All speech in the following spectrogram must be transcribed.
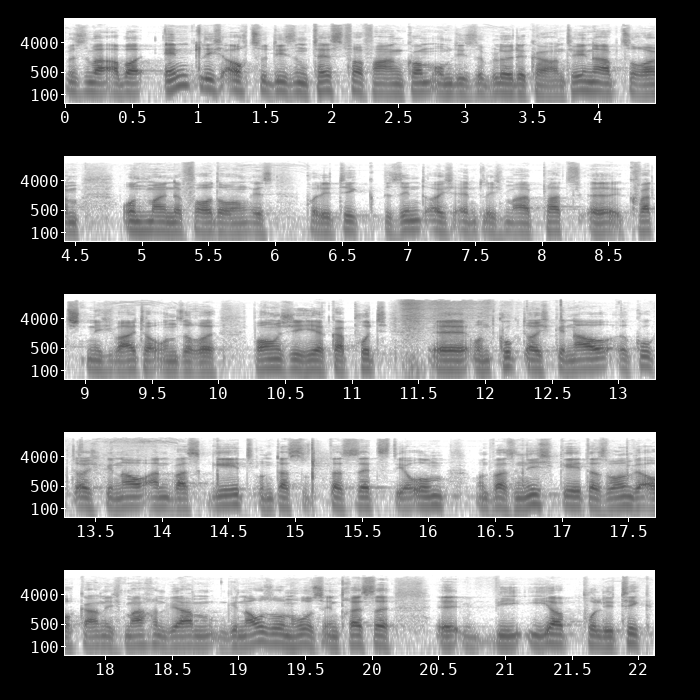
müssen wir aber endlich auch zu diesem Testverfahren kommen, um diese blöde Quarantäne abzuräumen. Und meine Forderung ist, Politik, besinnt euch endlich mal, Platz, äh, quatscht nicht weiter unsere Branche hier kaputt äh, und guckt euch, genau, äh, guckt euch genau an, was geht und das, das setzt ihr um und was nicht geht, das wollen wir auch gar nicht machen. Wir haben genauso ein hohes Interesse äh, wie ihr Politik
